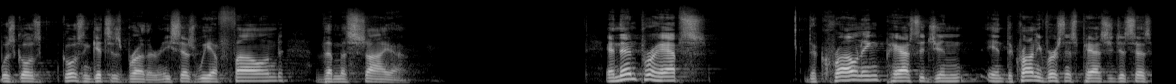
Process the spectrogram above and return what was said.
was goes, goes and gets his brother, and he says, We have found the Messiah. And then perhaps the crowning passage in, in the crowning verse in this passage it says,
